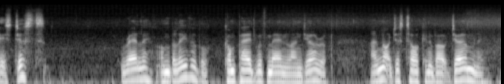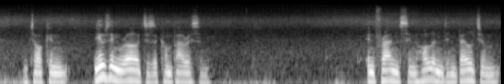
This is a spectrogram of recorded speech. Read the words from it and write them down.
it's just really unbelievable compared with mainland Europe. I'm not just talking about Germany, I'm talking using roads as a comparison. In France, in Holland, in Belgium,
